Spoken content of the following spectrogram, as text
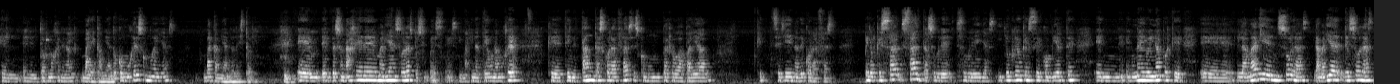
el, entorno general vaya cambiando. Con mujeres como ellas va cambiando la historia. Em, el personaje de María en Solas, pues, pues imagínate una mujer que tiene tantas corazas, es como un perro apaleado que se llena de corazas, pero que salta sobre, sobre ellas. Y yo creo que se convierte en, una heroína porque eh, la María en Solas, la María de Solas,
